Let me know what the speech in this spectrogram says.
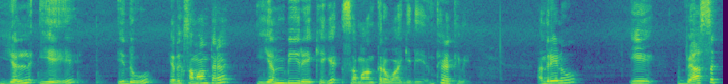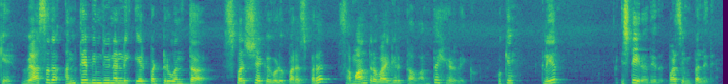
ಎಲ್ ಎ ಇದು ಎದಕ್ಕೆ ಸಮಾಂತರ? ಎಂ ಬಿ ರೇಖೆಗೆ ಸಮಾಂತರವಾಗಿದೆ ಅಂತ ಹೇಳ್ತೀವಿ. ಅಂದ್ರೇನು? ಈ ವ್ಯಾಸಕ್ಕೆ, ವ್ಯಾಸದ ಅಂತ್ಯ ಬಿಂದುವಿನಲ್ಲಿ ಏರ್ಪಟ್ಟಿರುವಂಥ ಸ್ಪರ್ಶಕಗಳು ಪರಸ್ಪರ ಸಮಾಂತರವಾಗಿರ್ತಾವ ಅಂತ ಹೇಳಬೇಕು. ಓಕೆ? ಕ್ಲಿಯರ್? ಇಷ್ಟೇ ಇರೋದು ಇದು. ಭಾಳ ಸಿಂಪಲ್ ಇದೆ.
